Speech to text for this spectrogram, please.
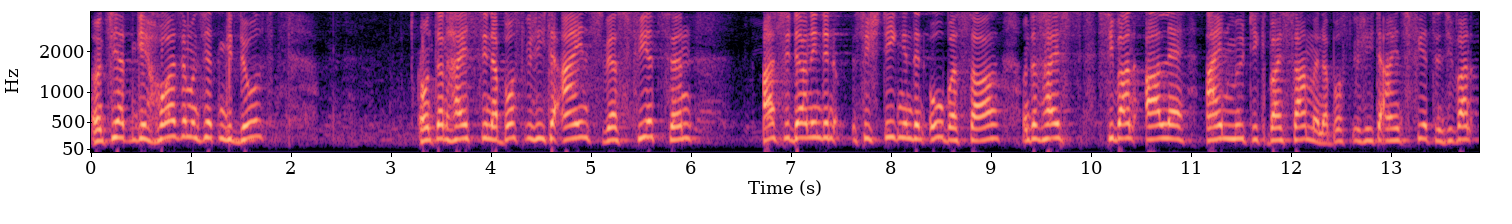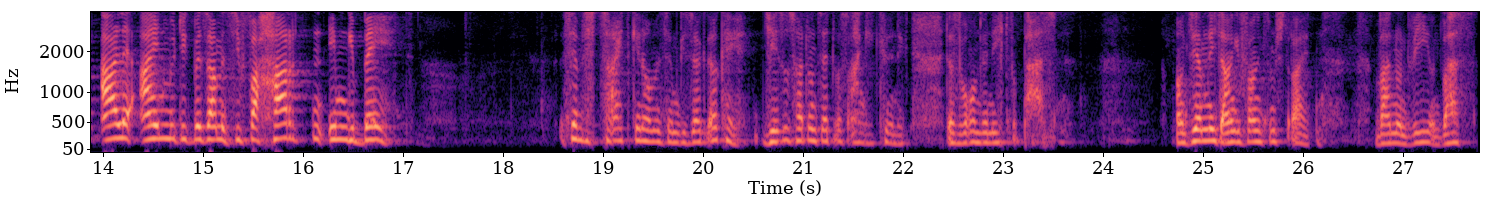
Und sie hatten Gehorsam und sie hatten Geduld. Und dann heißt es in Apostelgeschichte 1, Vers 14, als sie dann in den, sie stiegen in den Obersaal, und das heißt, sie waren alle einmütig beisammen. Apostelgeschichte 1, 14, sie waren alle einmütig beisammen, sie verharrten im Gebet. Sie haben sich Zeit genommen, sie haben gesagt, okay, Jesus hat uns etwas angekündigt, das wollen wir nicht verpassen. Und sie haben nicht angefangen zum Streiten, wann und wie und was,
